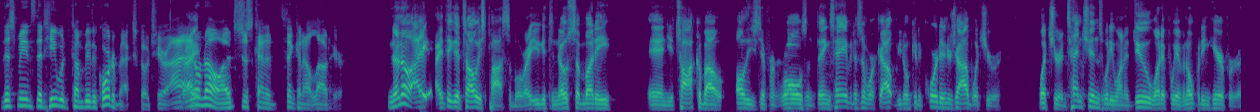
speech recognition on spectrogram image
this means that he would come be the quarterbacks coach here. I, right. I don't know. I was just kind of thinking out loud here. No, no, I, I think it's always possible, right? You get to know somebody and you talk about all these different roles and things. Hey, if it doesn't work out, you don't get a coordinator job, what's your what's your intentions? What do you want to do? What if we have an opening here for a,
